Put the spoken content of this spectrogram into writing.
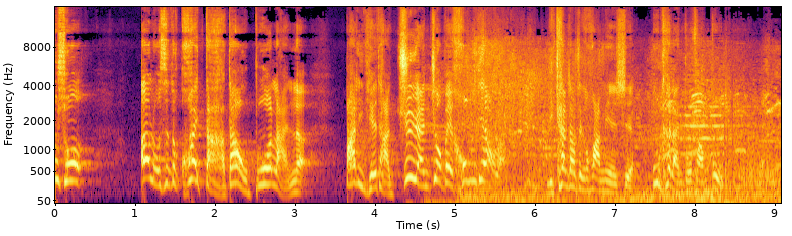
都说，俄罗斯都快打到波兰了，巴黎铁塔居然就被轰掉了。你看到这个画面是乌克兰国防部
